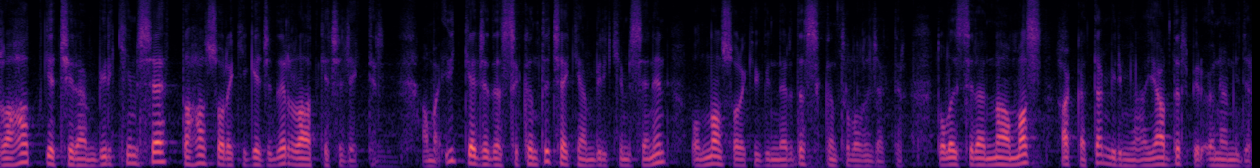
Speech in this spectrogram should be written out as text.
rahat geçiren bir kimse daha sonraki geceleri rahat geçecektir. Ama ilk gecede sıkıntı çeken bir kimsenin ondan sonraki günleri de sıkıntılı olacaktır. Dolayısıyla namaz hakikaten bir miyardır, bir önemlidir.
